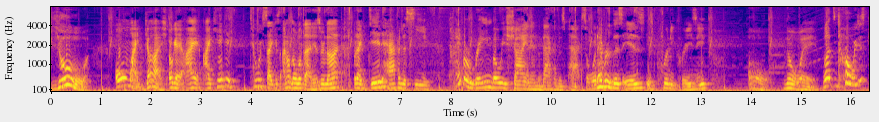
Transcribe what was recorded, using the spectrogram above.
Yo, oh my gosh. Okay, I, I can't get too excited because I don't know what that is or not, but I did happen to see kind of a rainbowy shine in the back of this pack. So whatever this is, is pretty crazy. Oh, no way. Let's go. We just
